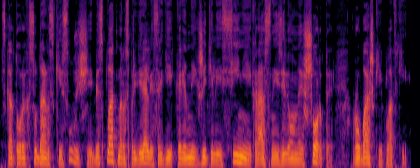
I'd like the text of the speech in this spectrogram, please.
с которых суданские служащие бесплатно распределяли среди коренных жителей синие, красные и зеленые шорты, рубашки и платки.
